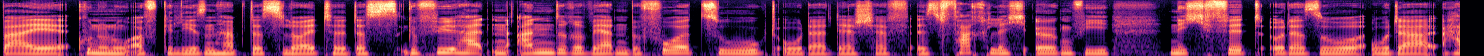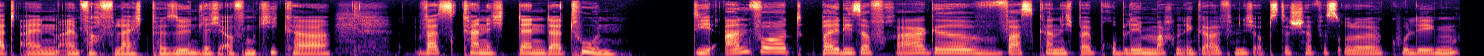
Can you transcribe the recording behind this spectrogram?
bei Kununu oft gelesen habe, dass Leute das Gefühl hatten, andere werden bevorzugt oder der Chef ist fachlich irgendwie nicht fit oder so oder hat einen einfach vielleicht persönlich auf dem Kika. Was kann ich denn da tun? Die Antwort bei dieser Frage, was kann ich bei Problemen machen, egal finde ich, ob es der Chef ist oder Kollegen,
